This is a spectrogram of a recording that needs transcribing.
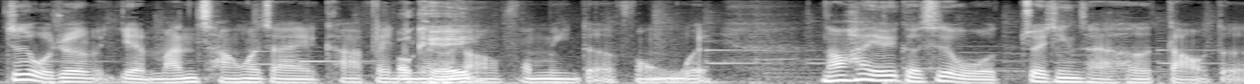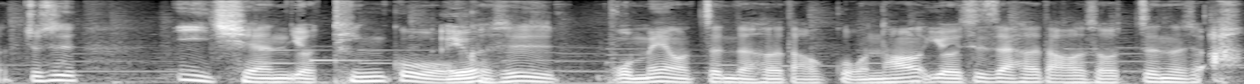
就是我觉得也蛮常会在咖啡里面喝到蜂蜜的风味。然后还有一个是我最近才喝到的，就是以前有听过，哎可是我没有真的喝到过。然后有一次在喝到的时候，真的是啊，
